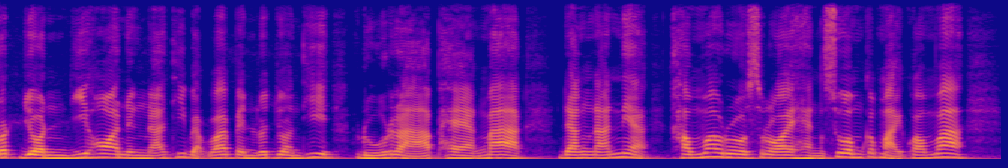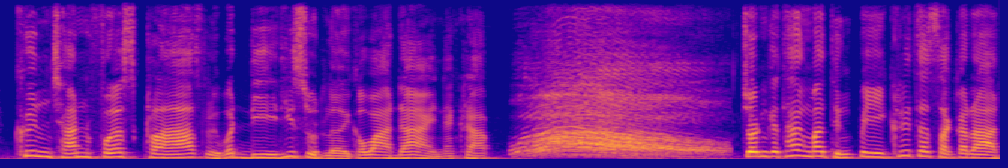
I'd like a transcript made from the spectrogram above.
รถยนต์ยี่ห้อหนึ่งนะที่แบบว่าเป็นรถยนต์ที่หรูหราแพงมาก ดังนั้นเนี่ยคำว่าโรสลอยแห่งส้วมก็หมายความว่าขึ้นชั้น First Class หรือว่าดีที่สุดเลยก็ว่าได้นะครับจนกระทั่งมาถึงปีคริสตศักราช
